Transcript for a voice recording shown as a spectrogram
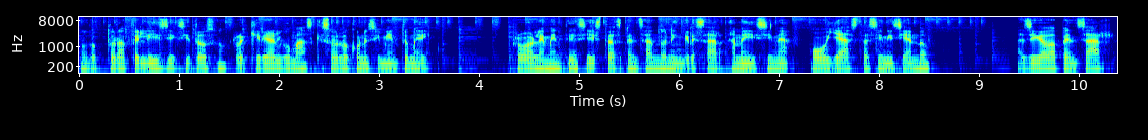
o doctora feliz y exitoso requiere algo más que solo conocimiento médico. Probablemente si estás pensando en ingresar a medicina o ya estás iniciando, has llegado a pensar,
